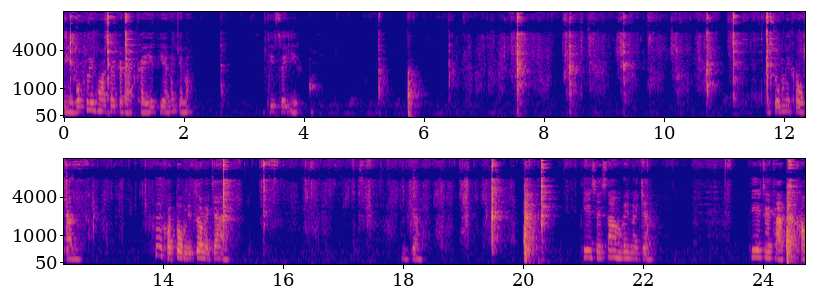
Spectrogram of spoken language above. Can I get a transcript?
นี่บ่เคยห่อใส่กระดาษไขเทียเนาะจ้ะเนาะที่ใส่อีกผสมให้เข้ากัน คือขอต้มอยู่ตัวเลยจ้านี่จ้ะเทใส่ซ้ำเลยหน่อยจ้ะเทใส่ถาดผ้าเขา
